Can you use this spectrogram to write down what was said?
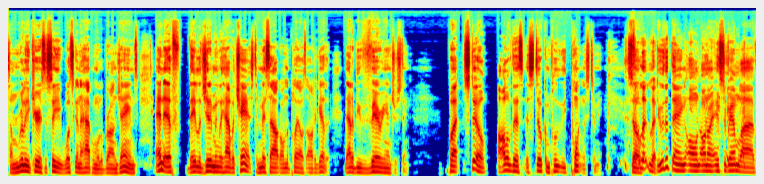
So I'm really curious to see what's going to happen with LeBron James and if they legitimately have a chance to miss out on the playoffs altogether. That'll be very interesting. But still, all of this is still completely pointless to me. So, look- look. do the thing on, on our Instagram live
